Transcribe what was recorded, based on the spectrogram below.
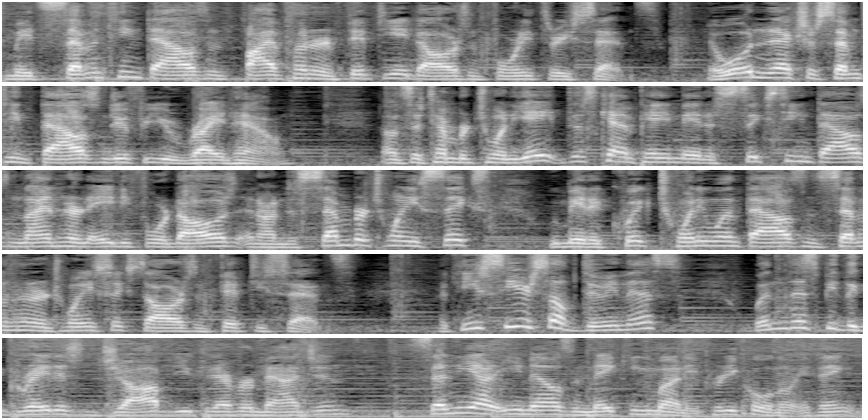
we made $17,558.43. Now what would an extra 17,000 do for you right now? On September 28th, this campaign made us $16,984, and on December 26th, we made a quick $21,726.50. But can you see yourself doing this? Wouldn't this be the greatest job you could ever imagine? Sending out emails and making money. Pretty cool, don't you think?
